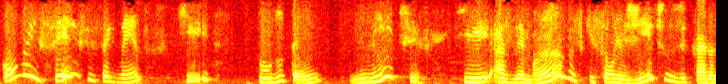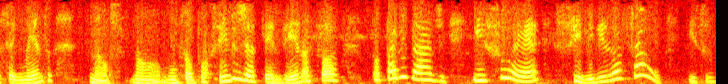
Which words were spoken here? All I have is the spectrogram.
convencer esses segmentos que tudo tem limites, que as demandas que são legítimas de cada segmento não, não, não são possíveis de atender na sua totalidade. Isso é civilização. Isso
